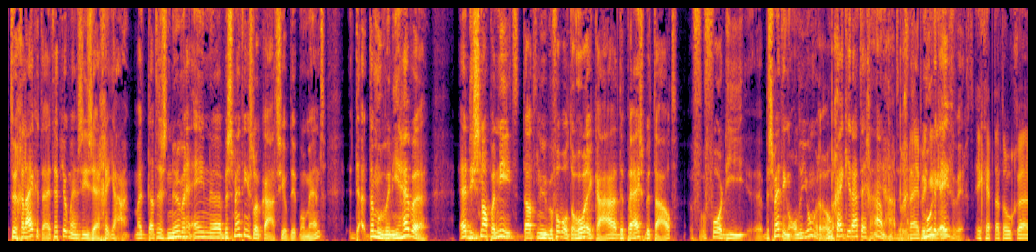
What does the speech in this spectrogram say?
Tegelijkertijd heb je ook mensen die zeggen, ja, maar dat is nummer één besmettingslocatie op dit moment. dat moeten we niet hebben die snappen niet dat nu bijvoorbeeld de horeca de prijs betaalt voor die eh, besmettingen onder jongeren. Hoe kijk je daar tegenaan? Ja, begrijp ik. Moeilijk evenwicht. Ik, heb dat ook, uh,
